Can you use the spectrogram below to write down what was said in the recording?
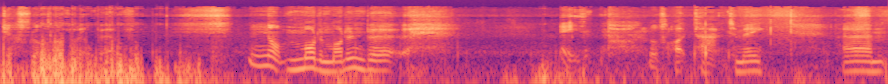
just looks like a little bit of not modern modern but it looks like tack to me. Um,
